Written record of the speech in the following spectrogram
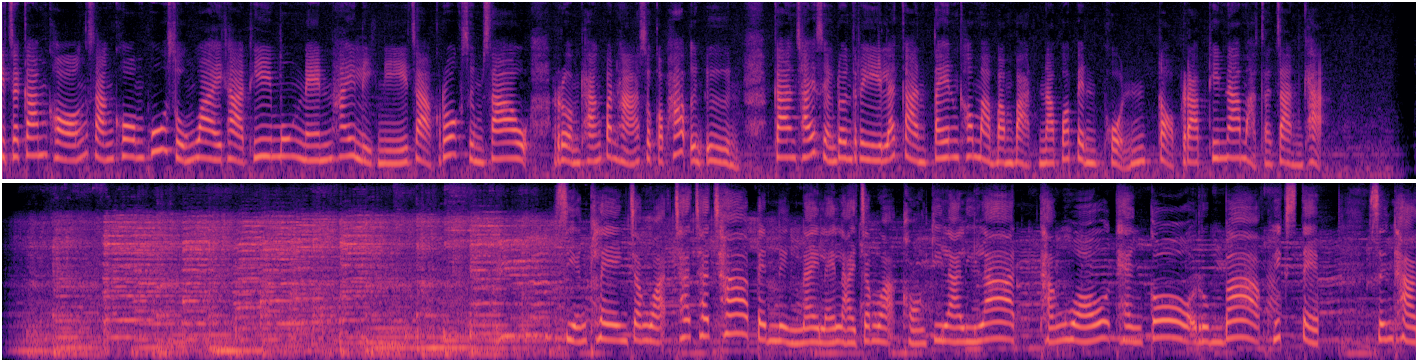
กิจกรรมของสังคมผู้สูงวัยค่ะ ที่มุ่งเน้นให้หลีกหนีจากโรคซึมเศร้า รวมทั้งปัญหาสุขภาพอื่น ๆ การใช้เสียงดนตรีและการเต้นเข้ามาบำบัดนับว่าเป็นผลตอบรับที่น่ามหัศจรรย์ค่ะเสียงเพลงจังหวะชาชาชาเป็นหนึ่งในหลาย ๆ จังหวะของกีฬาลีลาด ทั้งวอลแทงโก้ รุมบ้า ควิกสเต็ป ซึ่งทาง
